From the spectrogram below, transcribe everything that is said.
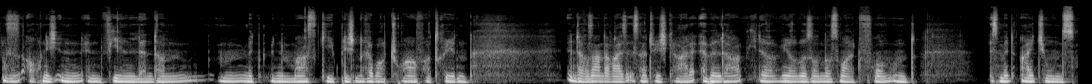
es ist auch nicht in, in vielen Ländern mit, mit einem maßgeblichen Repertoire vertreten. Interessanterweise ist natürlich gerade Apple da wieder, wieder besonders weit vorn und ist mit iTunes,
